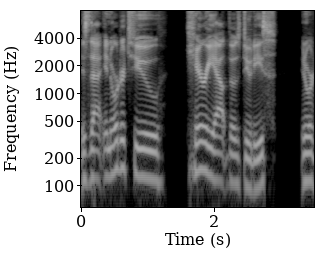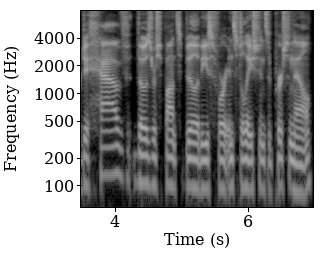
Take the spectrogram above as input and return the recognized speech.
is that in order to carry out those duties, in order to have those responsibilities for installations and personnel,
